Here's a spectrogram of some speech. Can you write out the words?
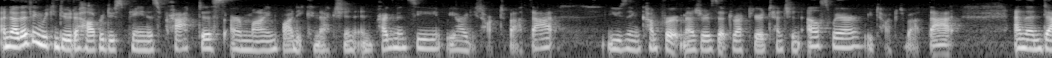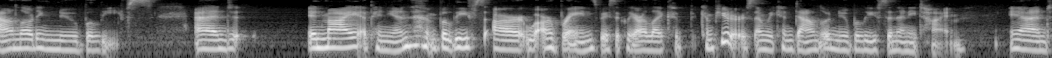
Another thing we can do to help reduce pain is practice our mind body connection in pregnancy. We already talked about that using comfort measures that direct your attention elsewhere. We talked about that. And then downloading new beliefs. And in my opinion, beliefs are our brains basically are like computers, and we can download new beliefs at any time. And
